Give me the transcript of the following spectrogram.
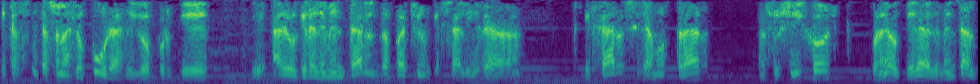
estas, estas son las locuras, digo, porque eh, algo que era elemental, los padres tuvieron que salir a quejarse, a mostrar a sus hijos con algo que era elemental.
